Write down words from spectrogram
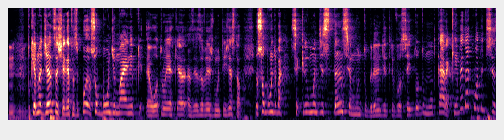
Uhum. Porque não adianta você chegar e falar assim, pô, eu sou bom demais, né? Porque é outro erro que às vezes eu vejo muito em gestão. Eu sou bom demais. Você cria uma distância muito grande entre você e todo mundo. Cara, quem vai dar conta de ser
